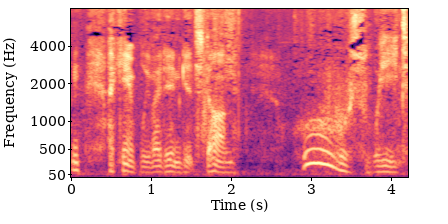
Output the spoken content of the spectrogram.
I can't believe I didn't get stung. Ooh, sweet.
